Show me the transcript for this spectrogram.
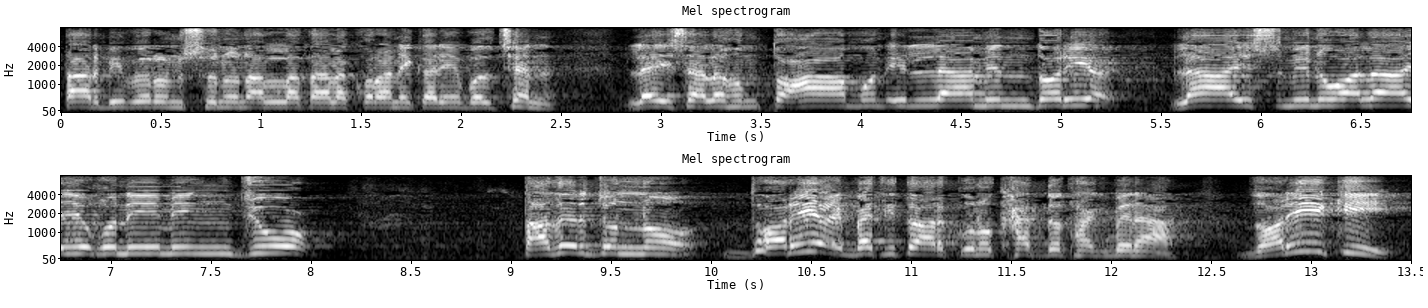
তার বিবরণ শুনুন, আল্লাহ তাআলা কোরআনে কারিমে বলছেন তাদের জন্য দরে ব্যতীত আর কোনো খাদ্য থাকবে না। দরি কি?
